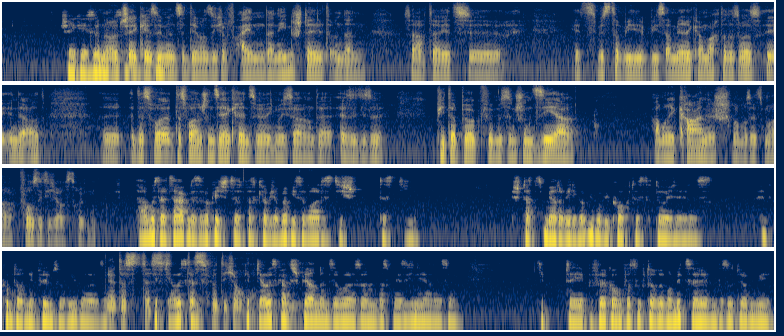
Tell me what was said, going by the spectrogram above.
J.K. Simmons. Genau, J.K. Simmons, indem er sich auf einen dann hinstellt und dann sagt er, jetzt, äh, jetzt wisst ihr, wie, wie es Amerika macht oder sowas in der Art. Äh, das war, das war schon sehr grenzwertig, muss ich sagen. Da, also diese Peter Burke-Filme sind schon sehr amerikanisch, wenn wir es jetzt mal vorsichtig ausdrücken. Ja, man muss halt sagen, dass wirklich, das, was glaube ich auch wirklich so war, dass die dass die Stadt mehr oder weniger übergekocht ist dadurch. Das kommt auch in dem Film so rüber. Also ja, das, das, gibt die Ausgangs, das würde ich auch. Gibt die Ausgangssperren und sowas und was weiß ich nicht alles. Die, die Bevölkerung versucht auch immer mitzuhelfen, versucht irgendwie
